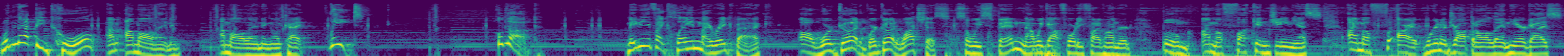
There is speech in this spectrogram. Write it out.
Wouldn't that be cool? I'm, I'm all inning. I'm all inning. Okay. Wait. Hold up. Maybe if I claim my rake back. Oh, we're good. We're good. Watch this. So we spin. Now we got 4,500. Boom. I'm a fucking genius. I'm a. all right. We're going to drop it all in here, guys.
